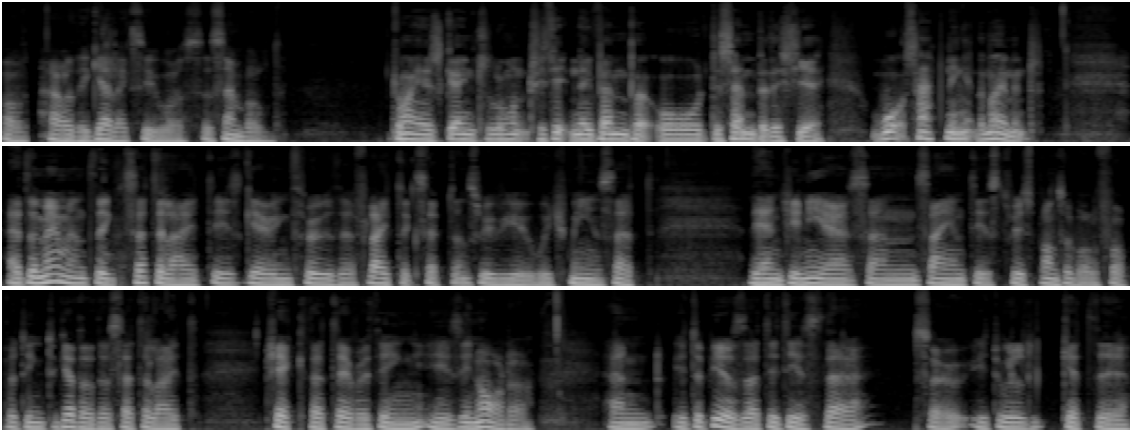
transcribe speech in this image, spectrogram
of how the galaxy was assembled. Gaia is going to launch, is it November or December this year? What's happening at the moment? At the moment, the satellite is going through the flight acceptance review, which means that the engineers and scientists responsible for putting together the satellite check that everything is in order. And it appears that it is there. So it will get the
